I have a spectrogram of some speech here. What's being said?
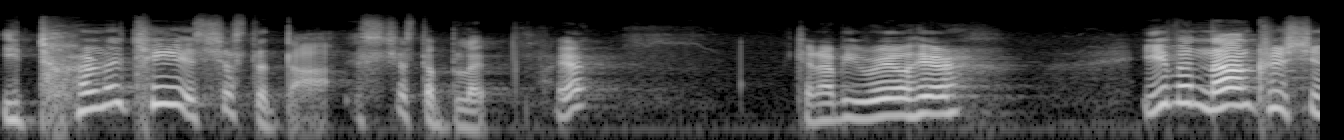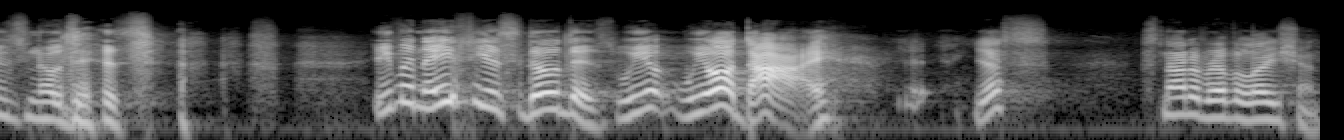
Eternity is just a dot, it's just a blip. Yeah? Can I be real here? Even non Christians know this. Even atheists know this. We, we all die. Yes? It's not a revelation.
